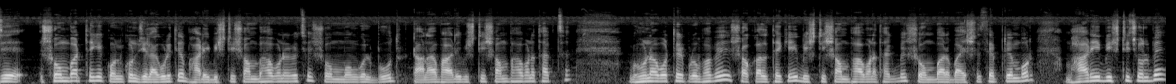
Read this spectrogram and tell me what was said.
যে সোমবার থেকে কোন কোন জেলাগুলিতে ভারী বৃষ্টির সম্ভাবনা রয়েছে, সোম, মঙ্গল, বুধ, টানা ভারী বৃষ্টির সম্ভাবনা থাকছে। ঘূর্ণাবর্তের প্রভাবে সকাল থেকেই বৃষ্টির সম্ভাবনা থাকবে, সোমবার বাইশে সেপ্টেম্বর ভারী বৃষ্টি চলবে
